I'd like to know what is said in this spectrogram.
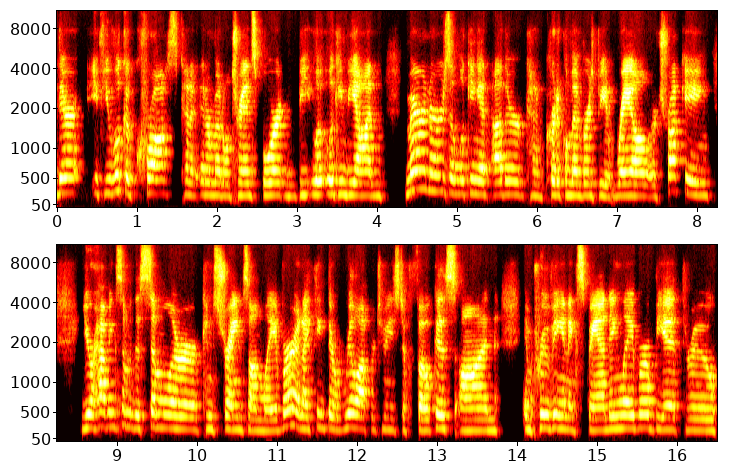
there, if you look across kind of intermodal transport and be, looking beyond mariners and looking at other kind of critical members, be it rail or trucking, you're having some of the similar constraints on labor. And I think there are real opportunities to focus on improving and expanding labor, be it through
